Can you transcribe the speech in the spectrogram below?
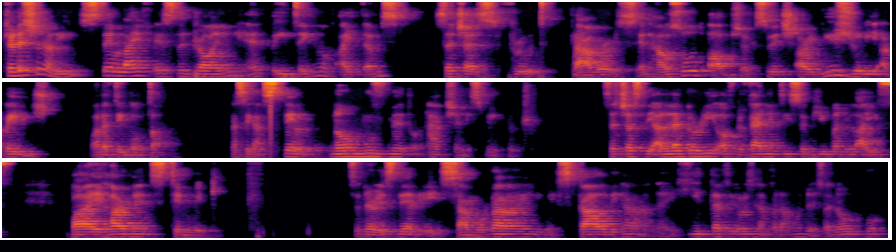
Traditionally, still life is the drawing and painting of items such as fruit, flowers, and household objects which are usually arranged on a tabletop. Kasi nga, still, no movement or action is being portrayed. Such as the allegory of the vanities of human life by Harmen Steenwyck. So there is there a samurai, may skull diha, na heater panahon, there's a notebook,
